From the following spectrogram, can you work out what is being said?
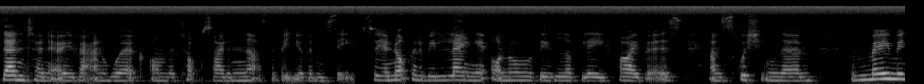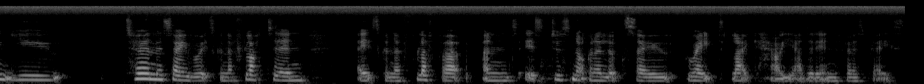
then turn it over and work on the top side and that's the bit you're going to see. So you're not going to be laying it on all of these lovely fibres and squishing them. The moment you turn this over, it's going to flatten, it's going to fluff up and it's just not going to look so great like how you added it in the first place.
